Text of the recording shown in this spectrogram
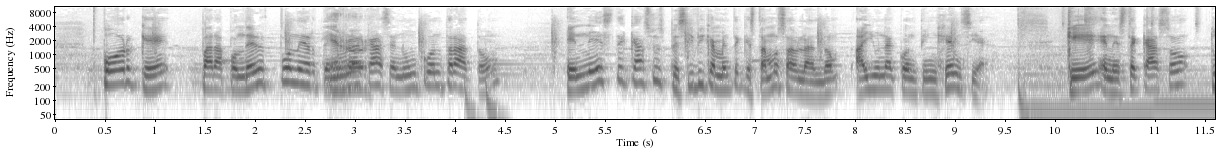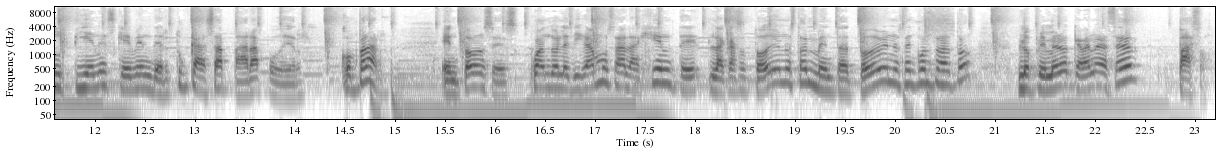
Porque para poder ponerte en una casa en un contrato, en este caso específicamente que estamos hablando, hay una contingencia. Que en este caso tú tienes que vender tu casa para poder comprar. Entonces, cuando le digamos a la gente, la casa todavía no está en venta, todavía no está en contrato, lo primero que van a hacer, paso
